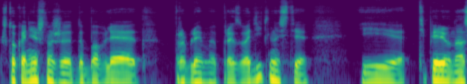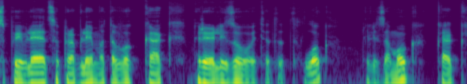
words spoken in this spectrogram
Что, конечно же, добавляет проблемы производительности, и теперь у нас появляется проблема того, как реализовывать этот лог, или замок, как,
